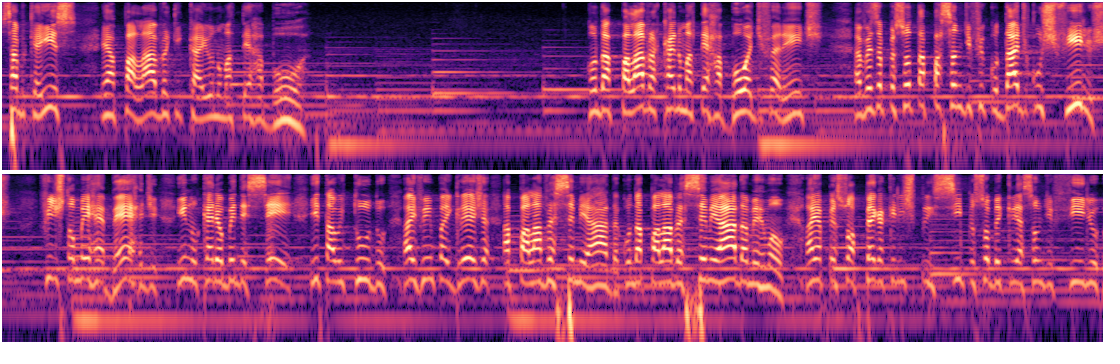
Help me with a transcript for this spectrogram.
Sabe o que é isso? É a palavra que caiu numa terra boa. Quando a palavra cai numa terra boa é diferente. Às vezes a pessoa está passando dificuldade com os filhos filhos estão meio rebelde e não querem obedecer e tal e tudo. Aí vem para a igreja, a palavra é semeada. Quando a palavra é semeada, meu irmão, aí a pessoa pega aqueles princípios sobre criação de filho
